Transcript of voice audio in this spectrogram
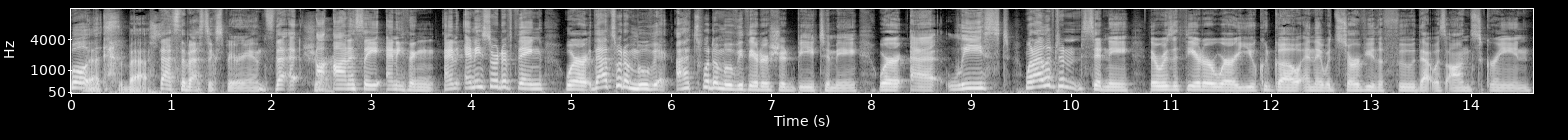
well, That's the best. That's the best experience. That uh, honestly, anything and any sort of thing where that's what a movie that's what a movie theater should be to me. Where at least when I lived in Sydney, there was a theater where you could go and they would serve you the food that was on screen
